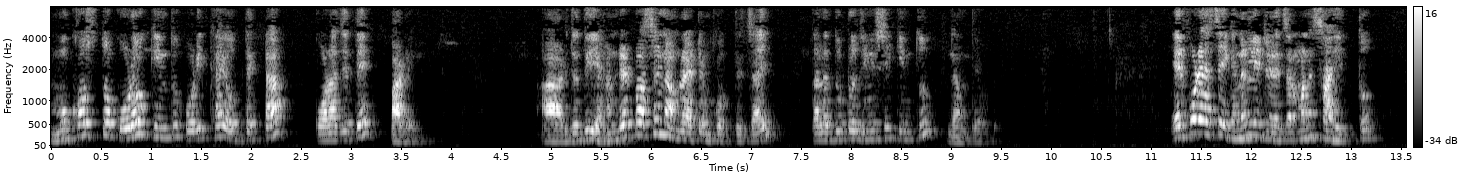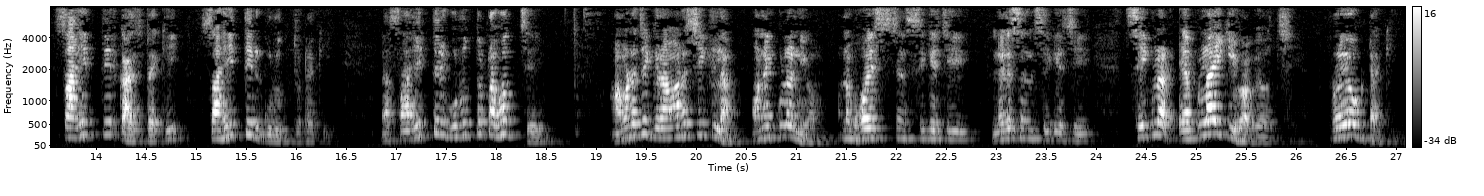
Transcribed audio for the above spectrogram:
মুখস্থ করেও কিন্তু পরীক্ষায় অর্ধেকটা করা যেতে পারে। আর যদি হান্ড্রেড পার্সেন্ট আমরা অ্যাটেম্প করতে চাই, তাহলে দুটো জিনিসই কিন্তু জানতে হবে। এরপরে আছে এখানে লিটারেচার মানে সাহিত্য। সাহিত্যের কাজটা কি? সাহিত্যের গুরুত্বটা কি? না, সাহিত্যের গুরুত্বটা হচ্ছে, আমরা যে গ্রামারে শিখলাম, অনেকগুলো নিয়ম মানে ভয়েস শিখেছি নেরেশন শিখেছি, সেগুলোর অ্যাপ্লাই কীভাবে হচ্ছে? প্রয়োগটা কি?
